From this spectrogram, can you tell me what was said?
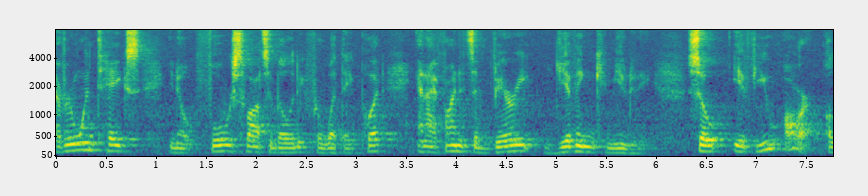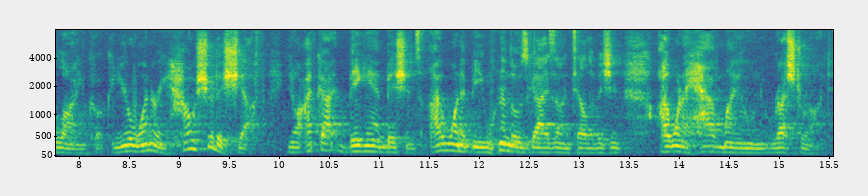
Everyone takes, you know, full responsibility for what they put, and I find it's a very giving community. So if you are a line cook and you're wondering how should a chef, you know, I've got big ambitions. I want to be one of those guys on television. I want to have my own restaurant.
